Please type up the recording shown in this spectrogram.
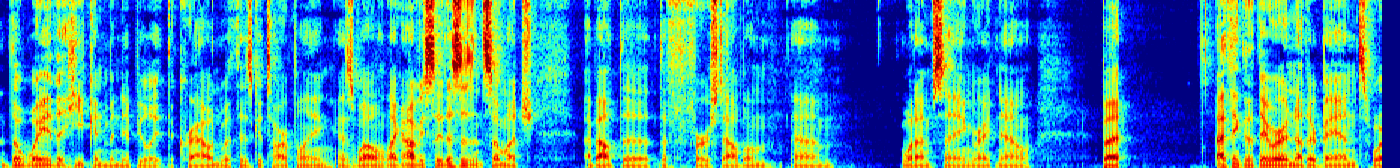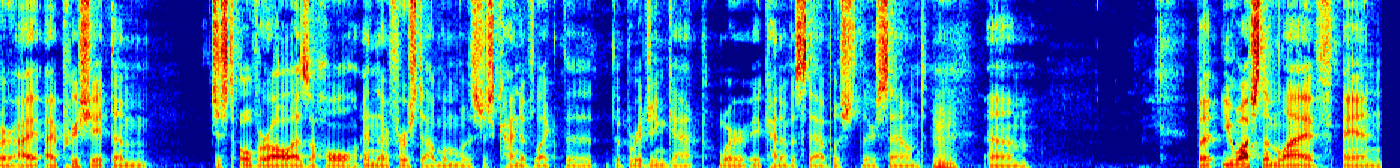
the way that he can manipulate the crowd with his guitar playing as well. Like obviously, this isn't so much about the the first album, um, what I'm saying right now, but I think that they were another band where I, I appreciate them just overall as a whole. And their first album was just kind of like the the bridging gap where it kind of established their sound. Um, but you watch them live, and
